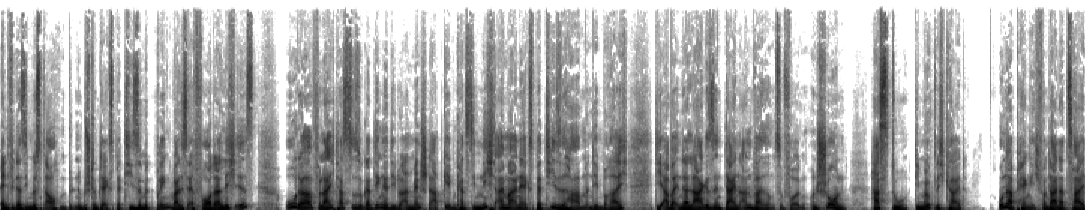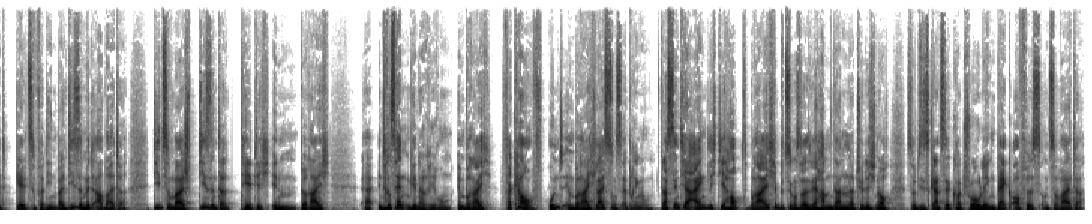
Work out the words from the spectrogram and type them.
Entweder sie müssen auch eine bestimmte Expertise mitbringen, weil es erforderlich ist, oder vielleicht hast du sogar Dinge, die du an Menschen abgeben kannst, die nicht einmal eine Expertise haben in dem Bereich, die aber in der Lage sind, deinen Anweisungen zu folgen. Und schon hast du die Möglichkeit, unabhängig von deiner Zeit Geld zu verdienen, weil diese Mitarbeiter, die zum Beispiel, die sind dann tätig im Bereich äh, Interessentengenerierung, im Bereich Verkauf und im Bereich Leistungserbringung. Das sind ja eigentlich die Hauptbereiche, beziehungsweise wir haben dann natürlich noch so dieses ganze Controlling, Backoffice und so weiter.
